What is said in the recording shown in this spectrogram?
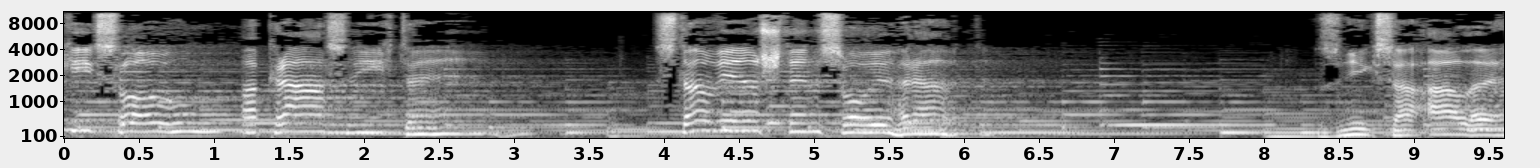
veľkých slov a krásnych tém staviaš ten svoj hrad. Z nich sa ale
